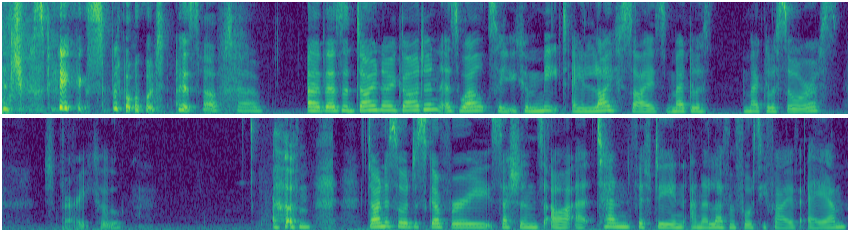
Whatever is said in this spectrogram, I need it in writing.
interests being explored this half term. Uh, there's a dino garden as well, so you can meet a life-size megalo- megalosaurus. Which is very cool. Um, dinosaur discovery sessions are at 10:15 and 11:45 a.m.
